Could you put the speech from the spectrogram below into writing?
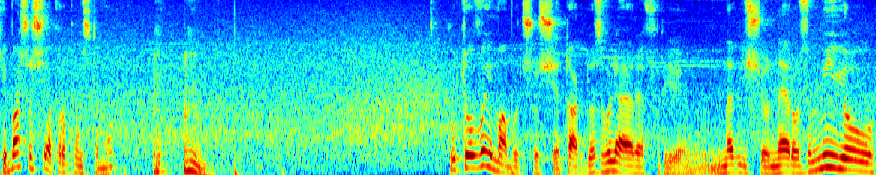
Хіба що ще пропустимо? Кутовий, мабуть, що ще. Так, дозволяє рефері. Навіщо не розумію.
